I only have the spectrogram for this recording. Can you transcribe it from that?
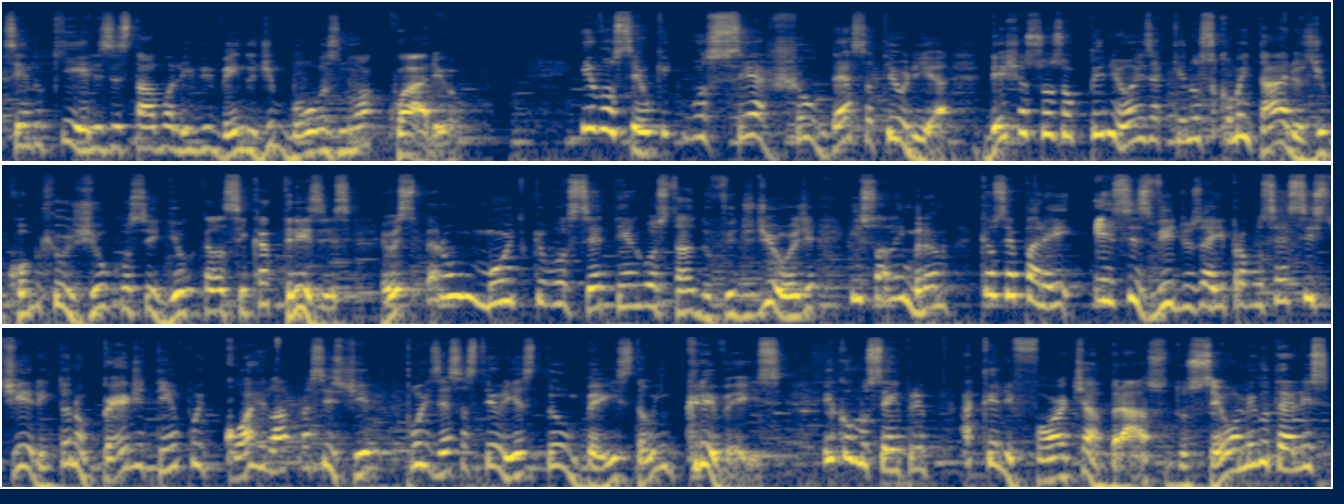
sendo que eles estavam ali vivendo de boas no aquário. E você, o que você achou dessa teoria? Deixa suas opiniões aqui nos comentários de como que o Gil conseguiu aquelas cicatrizes. Eu espero muito que você tenha gostado do vídeo de hoje e só lembrando que eu separei esses vídeos aí para você assistir, então não perde tempo e corre lá para assistir, pois essas teorias também estão incríveis. E como sempre, aquele forte abraço do seu amigo Teles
